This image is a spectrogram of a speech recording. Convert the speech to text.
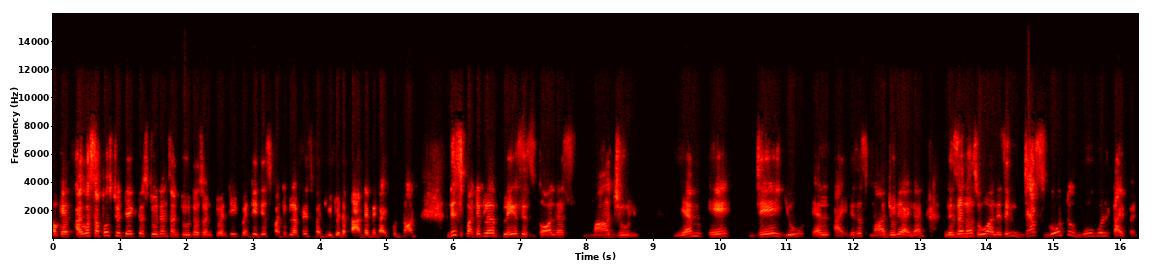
okay i was supposed to take the students on 2020 20 this particular place but due to the pandemic i could not this particular place is called as majuli m a J U L I. This is Majuli Island. Listeners mm-hmm. who are listening, just go to Google, type it.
